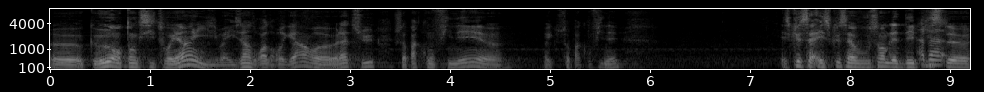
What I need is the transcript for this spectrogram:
que en tant que citoyen, ils, bah, ils, aient un droit de regard là-dessus, que ce soit pas confiné, que ce soit pas confiné. Est-ce que, ça, est-ce que ça vous semble être des pistes ah bah, euh,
